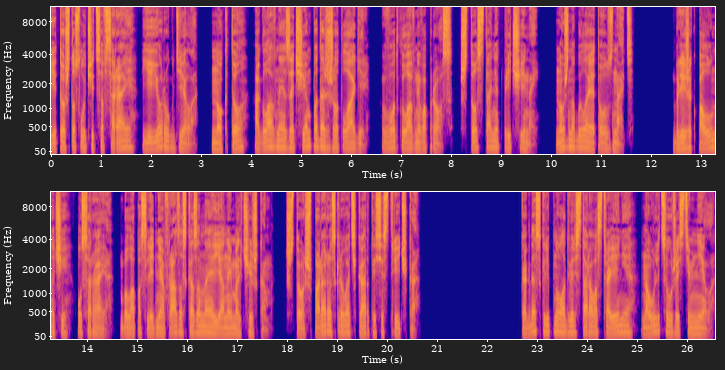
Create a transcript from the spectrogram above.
и то, что случится в сарае, ее рук дело. Но кто, а главное, зачем подожжет лагерь? Вот главный вопрос. Что станет причиной? Нужно было это узнать. Ближе к полуночи, у сарая, была последняя фраза, сказанная Яной мальчишкам. «Что ж, пора раскрывать карты, сестричка». Когда скрипнула дверь старого строения, на улице уже стемнело.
